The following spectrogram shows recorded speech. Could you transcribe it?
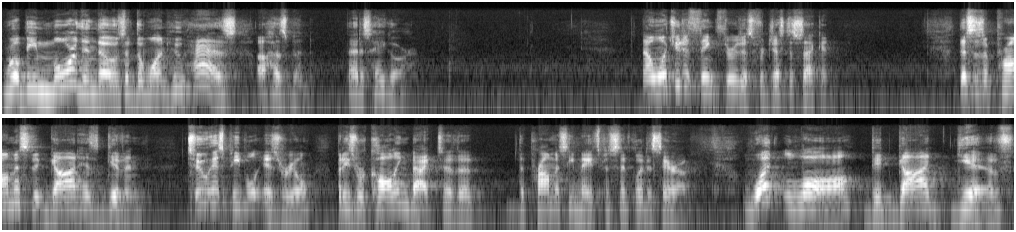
will be more than those of the one who has a husband. That is Hagar. Now, I want you to think through this for just a second. This is a promise that God has given to his people Israel, but he's recalling back to the, the promise he made specifically to Sarah. What law did God give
